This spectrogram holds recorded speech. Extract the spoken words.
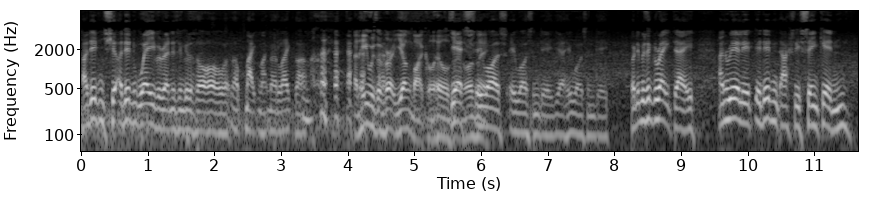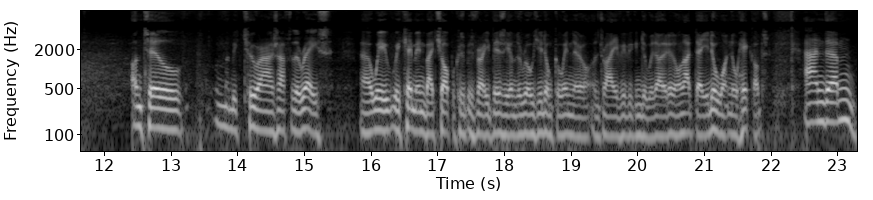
I didn't sh- I didn't wave or anything because I thought, oh, Mike might not like that. and he was a very young Michael Hills. Yes, then, he, he was. He was indeed. Yeah, he was indeed. But it was a great day, and really, it, it didn't actually sink in until maybe two hours after the race uh, we, we came in by chopper because it was very busy on the roads. You don't go in there or drive if you can do without it. On that day, you don't want no hiccups. And um,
